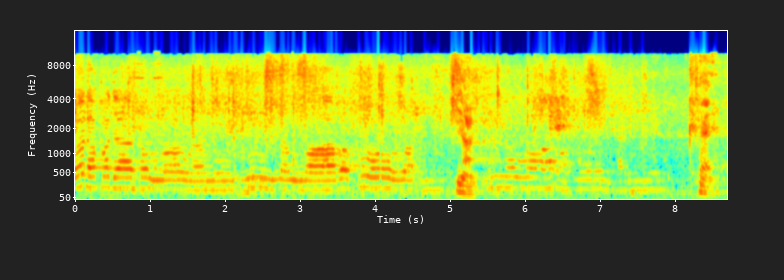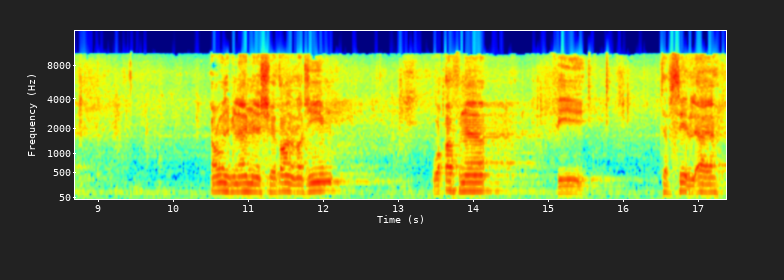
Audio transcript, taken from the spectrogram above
ولقد عفى الله عنهم إن الله غفور رحيم. نعم. إن الله غفور حليم. كفاية. أعوذ بالله من الشيطان الرجيم. وقفنا في تفسير الآية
